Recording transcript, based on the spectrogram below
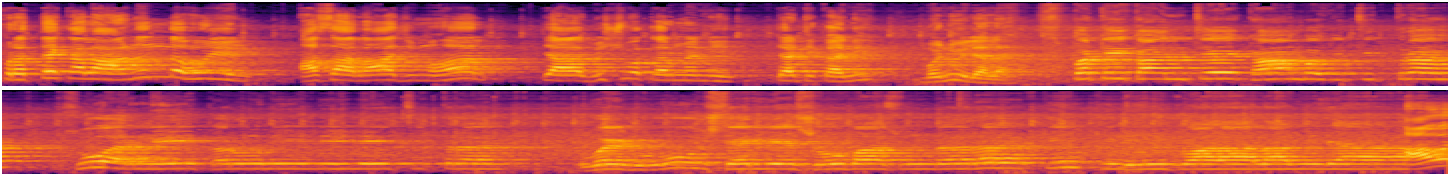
प्रत्येकाला आनंद होईल असा राजमहल त्या विश्वकर्म्यांनी त्या ठिकाणी बनविलेला आहे. स्फटिकांचे खांब विचित्र सुवर्णे करुणी लिहिले चित्र. वैडू शर्य शोभा सुंदर किंकिणी ज्वाळा लाविल्या. अहो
